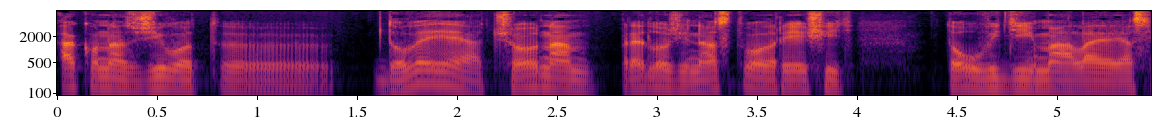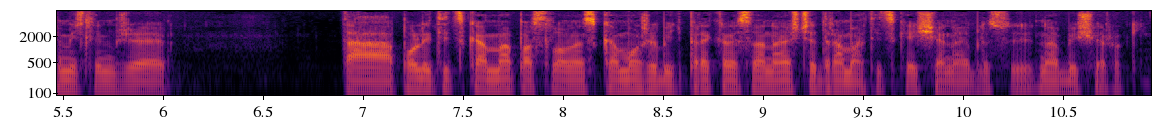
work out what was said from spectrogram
ako nás život e, doveje a čo nám predloží na stôl riešiť, to uvidím, ale ja si myslím, že tá politická mapa Slovenska môže byť prekreslená ešte dramatickejšie najbližšie, roky.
